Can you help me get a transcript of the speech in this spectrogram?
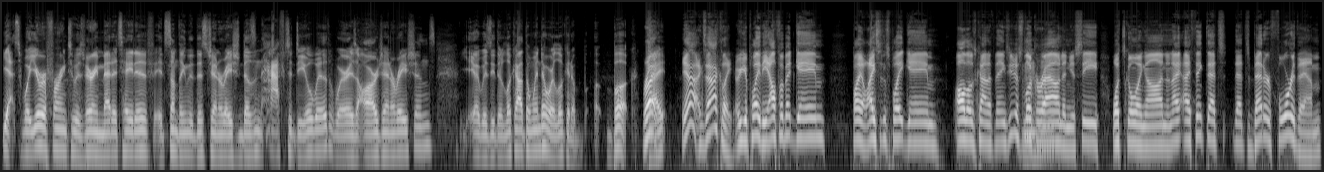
Yes, what you're referring to is very meditative. It's something that this generation doesn't have to deal with, whereas our generations, it was either look out the window or look at a book. Right. right? Yeah, exactly. Or you play the alphabet game, play a license plate game, all those kind of things. You just look mm-hmm. around and you see what's going on, and I, I, think that's that's better for them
